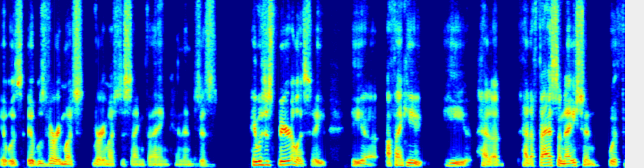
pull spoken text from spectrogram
it was it was very much very much the same thing, and then just he was just fearless. He he uh, I think he he had a had a fascination with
